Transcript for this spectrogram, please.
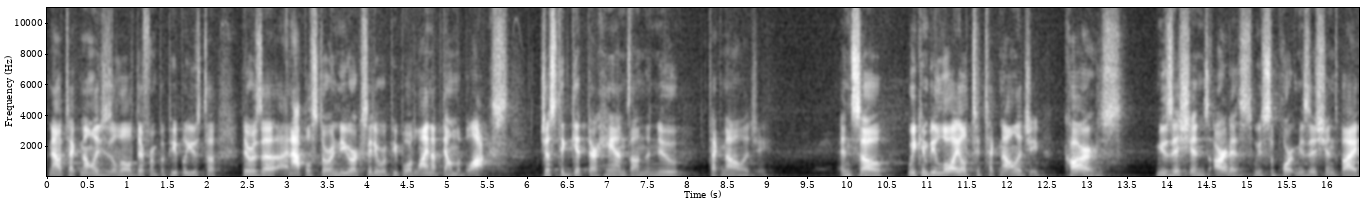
Now technology is a little different, but people used to, there was a, an Apple store in New York City where people would line up down the blocks just to get their hands on the new technology. And so we can be loyal to technology. Cars, musicians, artists. We support musicians by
